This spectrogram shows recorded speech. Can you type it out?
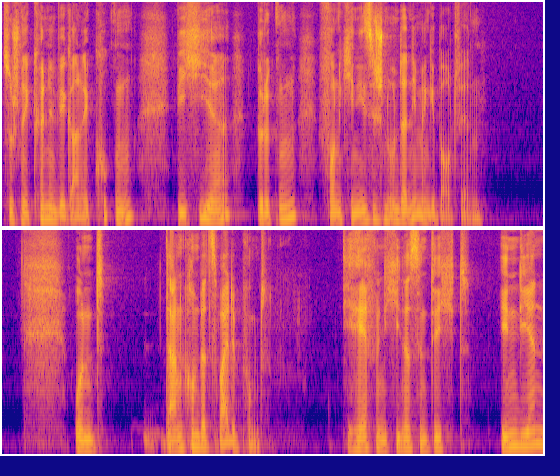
So schnell können wir gar nicht gucken, wie hier Brücken von chinesischen Unternehmen gebaut werden. Und dann kommt der zweite Punkt. Die Häfen in China sind dicht. Indien,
